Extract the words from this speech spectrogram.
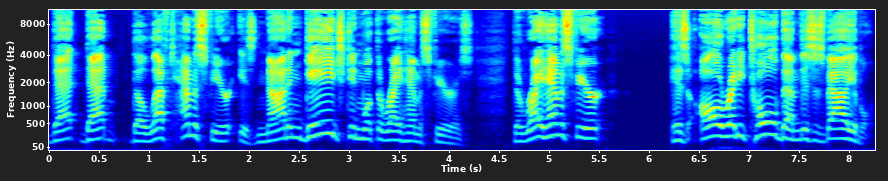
that that the left hemisphere is not engaged in what the right hemisphere is. The right hemisphere has already told them this is valuable.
